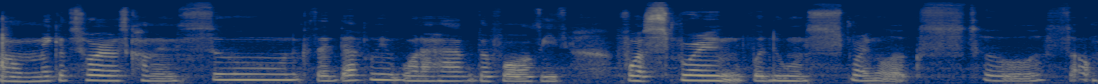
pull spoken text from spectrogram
um, makeup tutorials coming soon because I definitely want to have the Falsies for spring, for doing spring looks too. So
